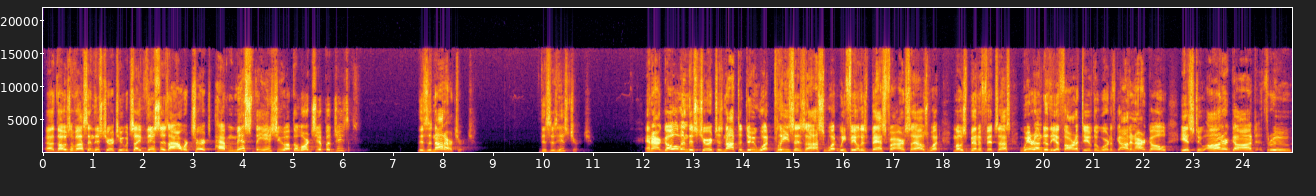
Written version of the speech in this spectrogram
Uh, those of us in this church who would say, This is our church, have missed the issue of the Lordship of Jesus. This is not our church. This is His church. And our goal in this church is not to do what pleases us, what we feel is best for ourselves, what most benefits us. We're under the authority of the Word of God. And our goal is to honor God through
